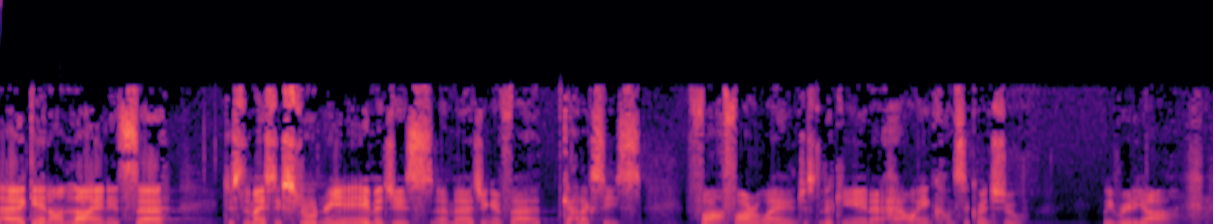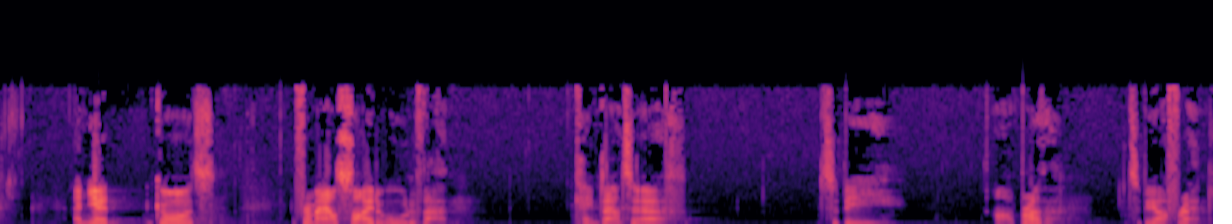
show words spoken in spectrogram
uh, again online, it's uh, just the most extraordinary images emerging of uh, galaxies far, far away, and just looking in at how inconsequential we really are. And yet, God, from outside all of that, came down to earth to be our brother, to be our friend.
